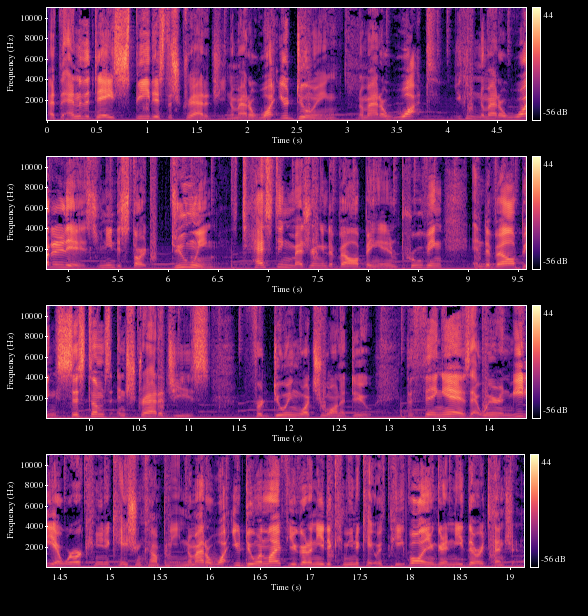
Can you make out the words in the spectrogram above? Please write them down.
at the end of the day, speed is the strategy. No matter what you're doing, no matter what, you can no matter what it is, you need to start doing, testing, measuring, and developing and improving and developing systems and strategies for doing what you want to do. The thing is that we're in media, we're a communication company. No matter what you do in life, you're going to need to communicate with people and you're going to need their attention.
